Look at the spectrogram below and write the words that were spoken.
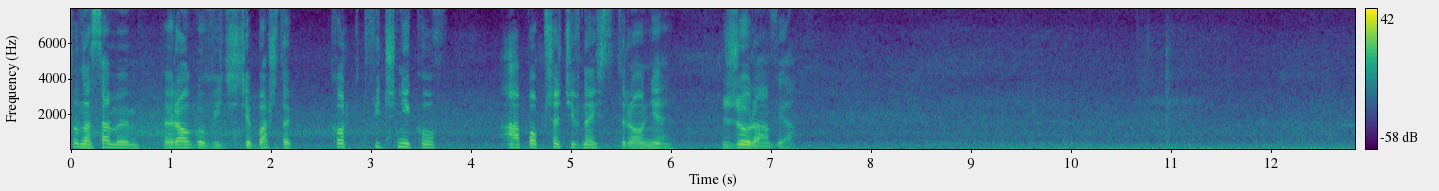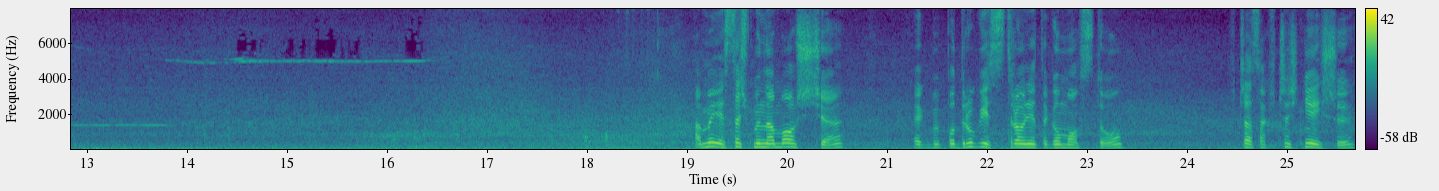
Tu na samym rogu widzicie basztę kotwiczników, a po przeciwnej stronie żurawia. A my jesteśmy na moście, jakby po drugiej stronie tego mostu. W czasach wcześniejszych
